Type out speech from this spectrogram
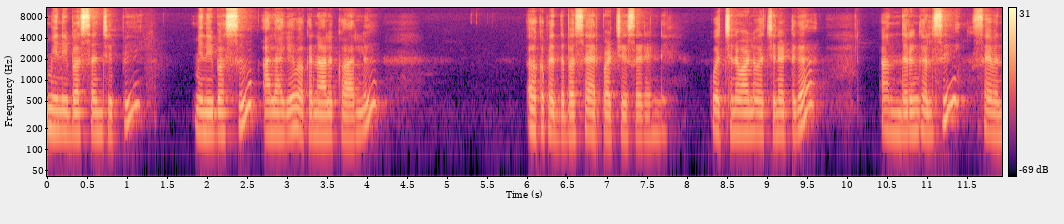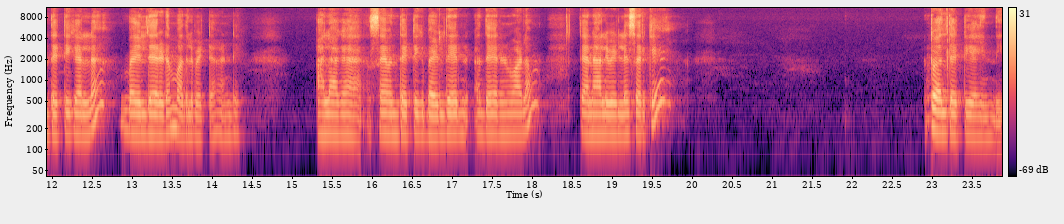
మినీ బస్ అని చెప్పి మినీ బస్సు అలాగే ఒక నాలుగు కార్లు ఒక పెద్ద బస్సు ఏర్పాటు చేశాడండి. వచ్చిన వాళ్ళు వచ్చినట్టుగా అందరం కలిసి సెవెన్ థర్టీ కల్లా బయలుదేరడం మొదలుపెట్టామండి. అలాగా సెవెన్ థర్టీకి బయలుదేరి దేరిన వాళ్ళం. తెనాలి వెళ్ళేసరికి ట్వెల్వ్ థర్టీ అయింది.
